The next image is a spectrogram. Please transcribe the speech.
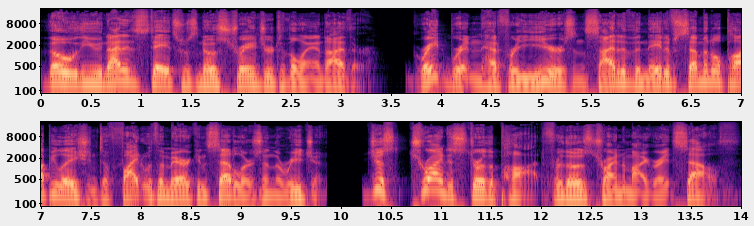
though the United States was no stranger to the land either. Great Britain had for years incited the native Seminole population to fight with American settlers in the region, just trying to stir the pot for those trying to migrate south.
